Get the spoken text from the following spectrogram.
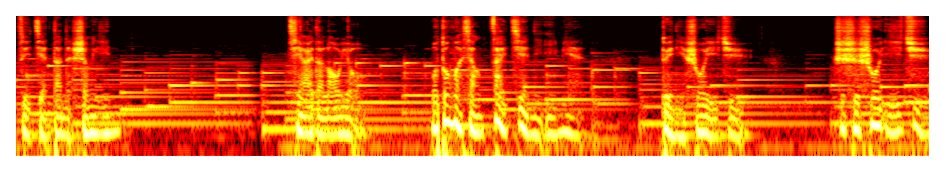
最简单的声音。亲爱的老友，我多么想再见你一面，对你说一句，只是说一句，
